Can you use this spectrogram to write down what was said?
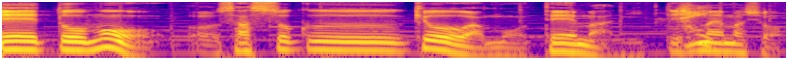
えっ、ー、ともう早速今日はもうテーマに行ってしまいましょう、は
